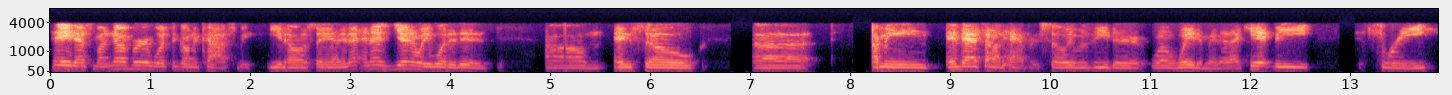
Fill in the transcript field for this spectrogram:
"Hey, that's my number. What's it going to cost me?" You know what I'm saying? And, that, and that's generally what it is. Um, and so. uh I mean, and that's how it happened. So it was either, well, wait a minute, I can't be three,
